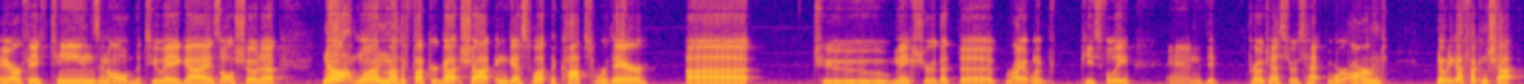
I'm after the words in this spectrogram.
AR-15s and all of the 2A guys all showed up. Not one motherfucker got shot, and guess what? The cops were there uh, to make sure that the riot went peacefully, and the protesters ha- were armed. Nobody got fucking shot.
